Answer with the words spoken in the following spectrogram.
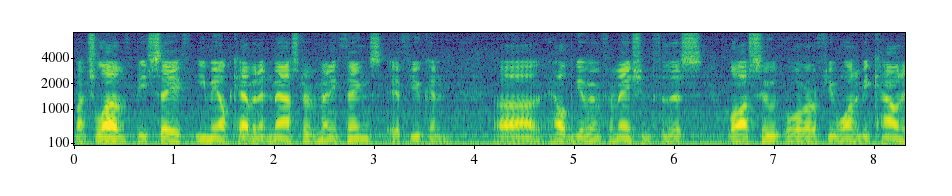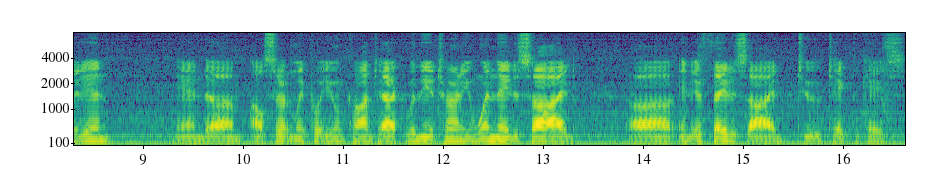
Much love, be safe, email Kevin at Master of Many Things if you can uh, help give information for this lawsuit or if you want to be counted in and um, I'll certainly put you in contact with the attorney when they decide uh, and if they decide to take the case.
